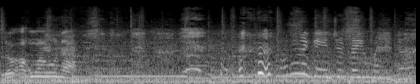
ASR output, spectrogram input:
So ako mauna. Ano nag-enjoy pa yung maligaw?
